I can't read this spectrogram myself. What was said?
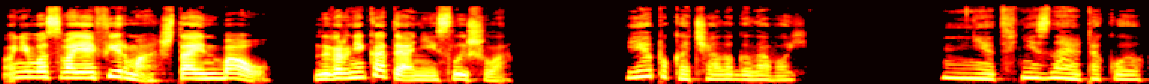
У него своя фирма, Штайнбау. Наверняка ты о ней слышала». Я покачала головой. «Нет, не знаю такую,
